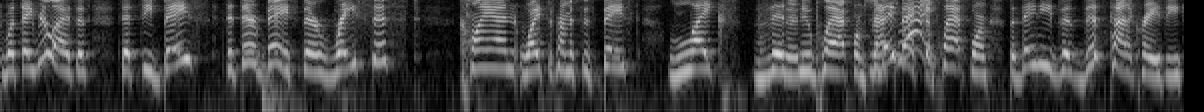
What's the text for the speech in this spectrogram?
What they realize is that the base that their base, their racist Klan white supremacist based likes this, This- new platform. So they back right. the platform, but they need the, this kind of crazy.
